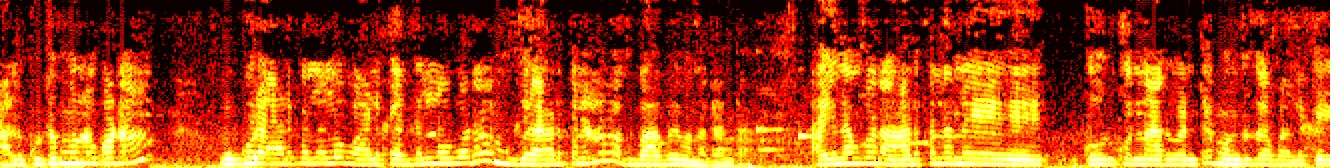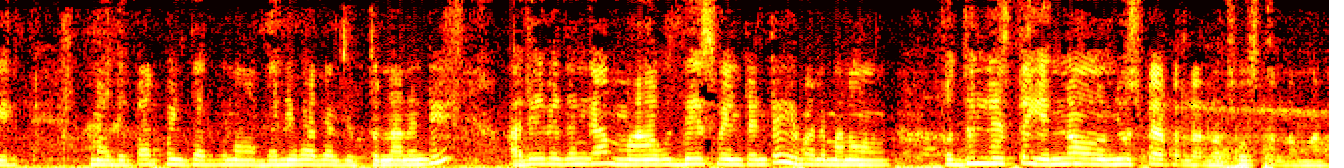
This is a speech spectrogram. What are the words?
వాళ్ళ కుటుంబంలో కూడా ముగ్గురు ఆడపిల్లలు వాళ్ళ పెద్దల్లో కూడా ముగ్గురు ఆడపిల్లలు ఒక బాబాయ్ ఉన్నారంట అయినా కూడా ఆడపిల్లని కోరుకున్నారు అంటే ముందుగా వాళ్ళకి మా డిపార్ట్మెంట్ తరఫున ధన్యవాదాలు చెప్తున్నానండి. అదేవిధంగా మా ఉద్దేశం ఏంటంటే ఇవాళ మనం పొద్దున్న లేస్తే ఎన్నో న్యూస్ పేపర్లలో చూస్తున్నాం మనం.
